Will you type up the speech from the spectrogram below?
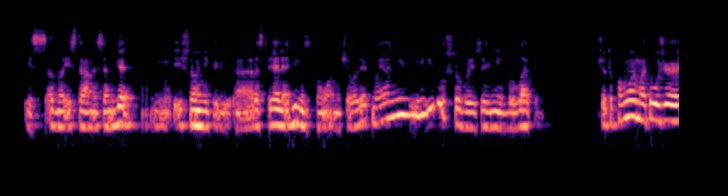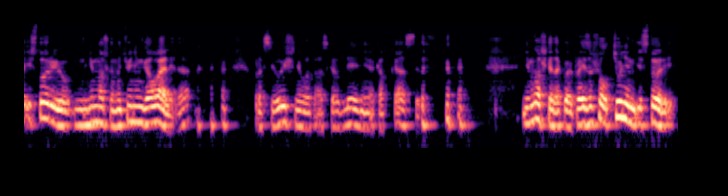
из одной из стран СНГ, и что они а, расстреляли 11, по-моему, человек, но я не, не видел, чтобы среди них был Лапин. Что-то, по-моему, это уже историю немножко натюнинговали, да, про Всевышнего, то оскорбление, Кавказ. Немножко такой, произошел тюнинг истории,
